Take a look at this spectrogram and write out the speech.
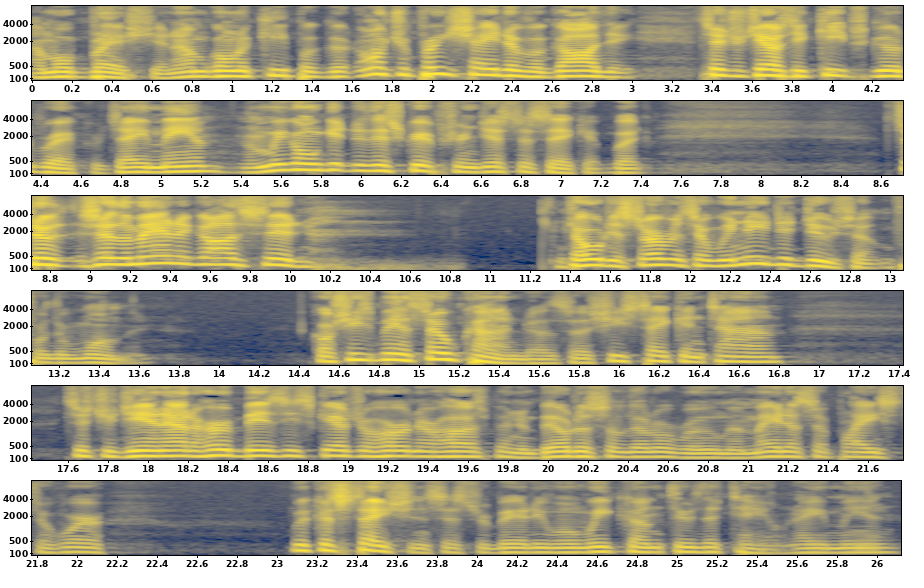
I'm going to bless you. And I'm going to keep a good. Aren't you appreciative of a God that Sister Chelsea keeps good records? Amen. And we're going to get to this scripture in just a second. But so, so the man of God said, told his servant, said, we need to do something for the woman. Because she's been so kind to us. So she's taken time. Sister Jen, out of her busy schedule, her and her husband, and built us a little room and made us a place to where we could station Sister Betty when we come through the town. Amen.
